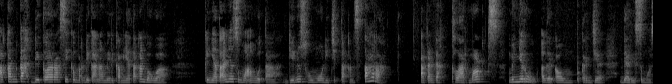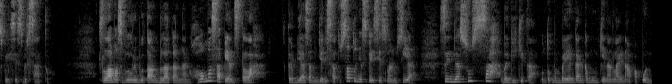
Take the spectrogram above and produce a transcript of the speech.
Akankah deklarasi kemerdekaan Amerika menyatakan bahwa kenyataannya semua anggota genus Homo diciptakan setara? Akankah Karl Marx menyeru agar kaum pekerja dari semua spesies bersatu. Selama 10.000 tahun belakangan, Homo sapiens telah terbiasa menjadi satu-satunya spesies manusia, sehingga susah bagi kita untuk membayangkan kemungkinan lain apa pun.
